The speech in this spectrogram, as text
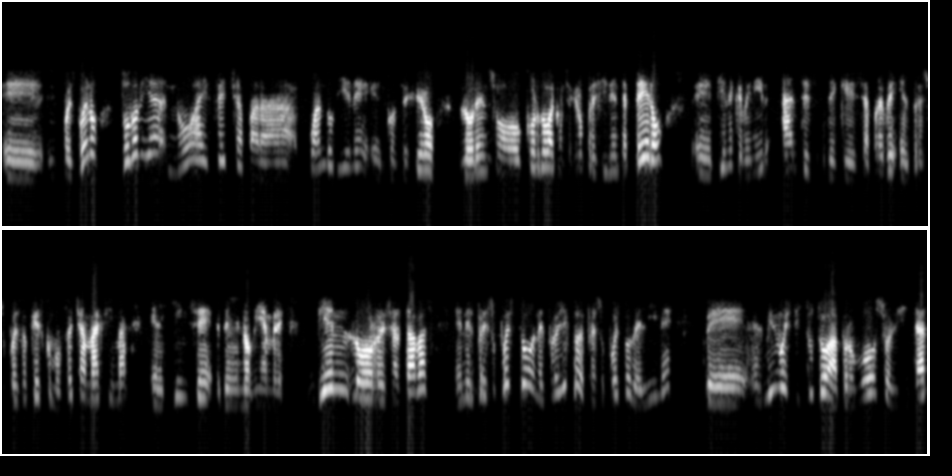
eh, pues bueno, todavía no hay fecha para cuándo viene el consejero Lorenzo Córdoba, consejero presidente, pero eh, tiene que venir antes de que se apruebe el presupuesto, que es como fecha máxima el 15 de noviembre. Bien lo resaltabas, en el presupuesto, en el proyecto de presupuesto del INE, eh, el mismo instituto aprobó solicitar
